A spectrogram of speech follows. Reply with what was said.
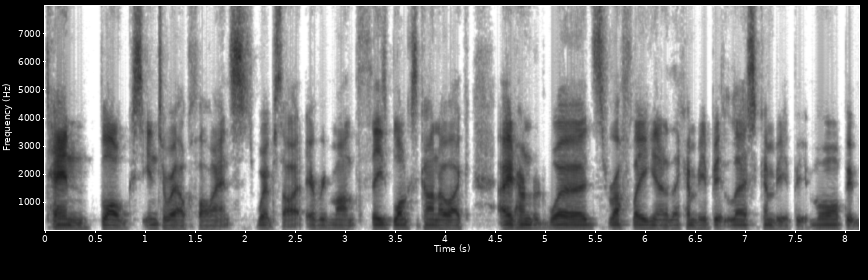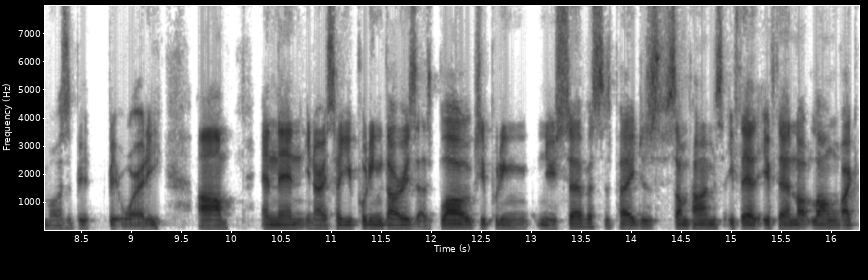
10 blogs into our client's website every month. These blogs are kind of like 800 words roughly. You know, they can be a bit less, can be a bit more. A bit more is a bit bit wordy. Um, and then you know so you're putting those as blogs you're putting new services pages sometimes. If they're if they're not long like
